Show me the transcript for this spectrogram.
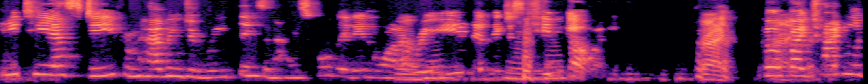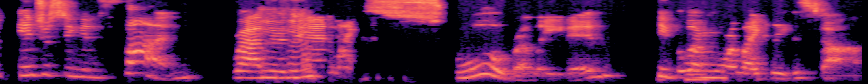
PTSD from having to read things in high school they didn't want to Mhm. read, and they just keep going. Right. So if I try to look interesting and fun rather than like school related, people are more likely to stop.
